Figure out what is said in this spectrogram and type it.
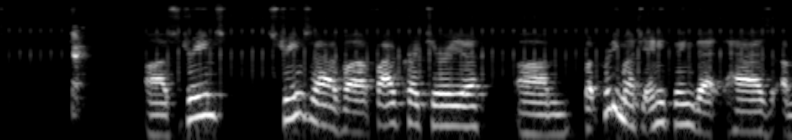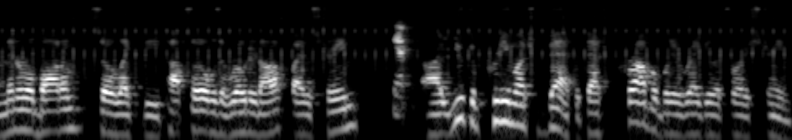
season. Sure. Uh, streams, streams have uh, five criteria, um, but pretty much anything that has a mineral bottom, so like the topsoil was eroded off by the stream, Yep. uh, you can pretty much bet that that's probably a regulatory stream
